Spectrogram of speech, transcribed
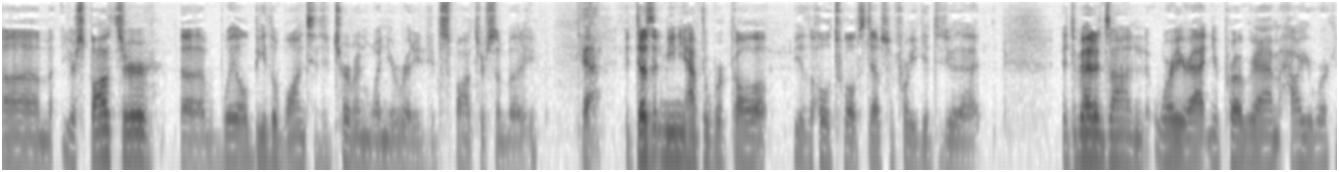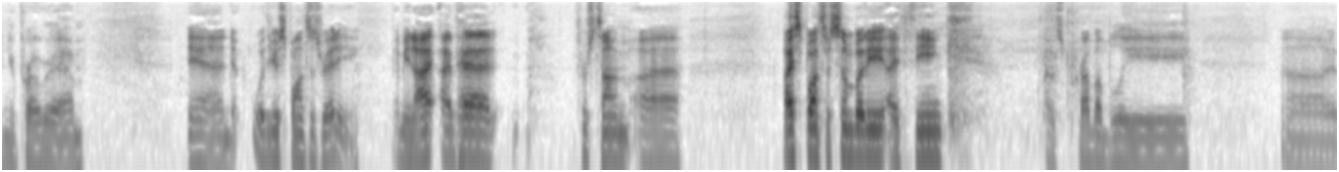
Um, your sponsor uh, will be the one to determine when you're ready to sponsor somebody. Yeah. It doesn't mean you have to work all you know, the whole 12 steps before you get to do that. It depends on where you're at in your program, how you're working your program, and whether your sponsor's ready. I mean, I, I've had first time uh, I sponsored somebody. I think I was probably uh,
